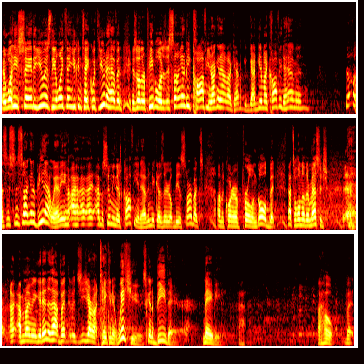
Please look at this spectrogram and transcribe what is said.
And what he's saying to you is the only thing you can take with you to heaven is other people. It's not going to be coffee. You're not going to like, I got to get my coffee to heaven. No, it's, it's not going to be that way. I mean, I, am assuming there's coffee in heaven because there will be a Starbucks on the corner of Pearl and Gold, but that's a whole other message. I, am not even going to get into that, but you're not taking it with you. It's going to be there, maybe. I hope, but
